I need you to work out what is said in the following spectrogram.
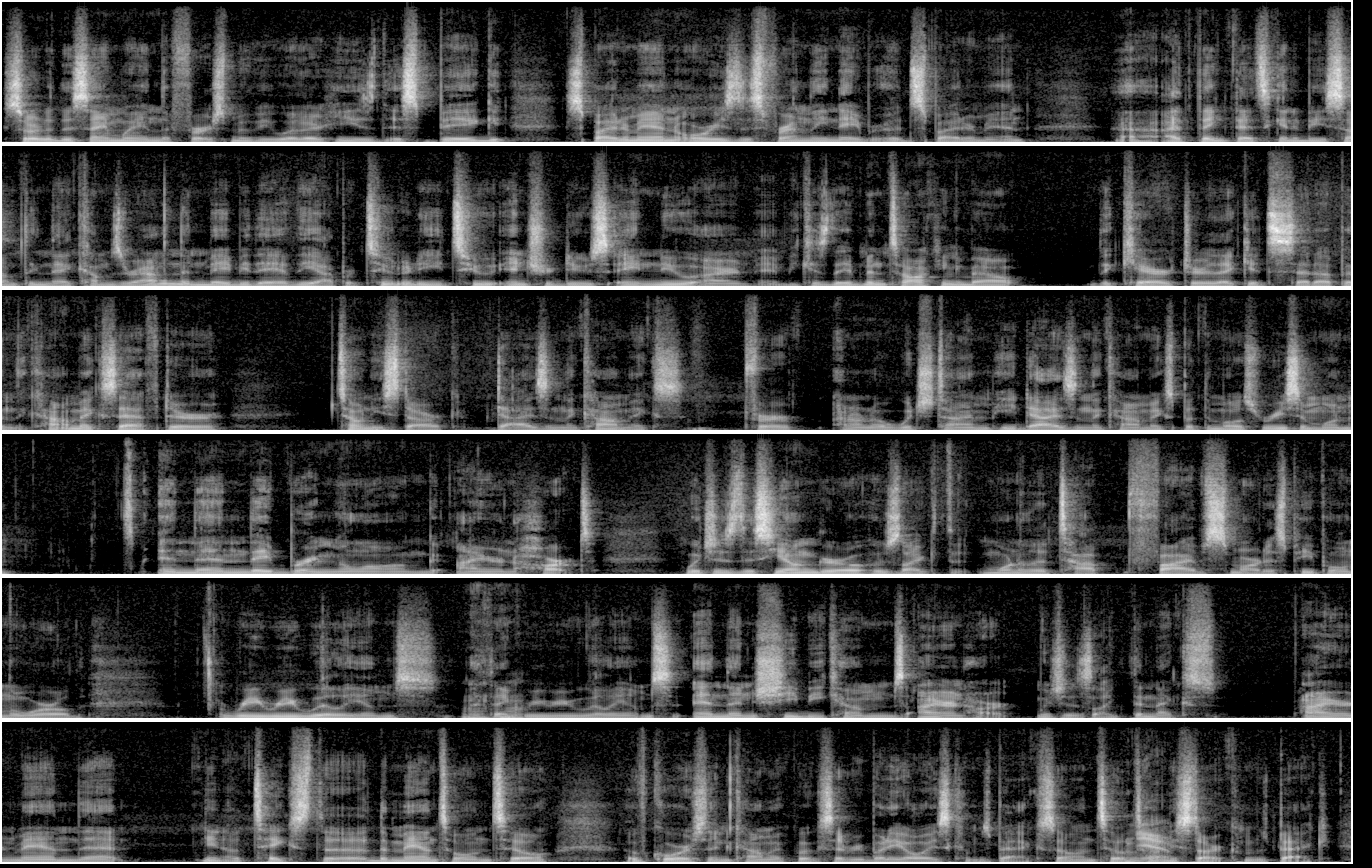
sort of the same way in the first movie, whether he's this big Spider-Man or he's this friendly neighborhood Spider-Man. Uh, I think that's going to be something that comes around, and then maybe they have the opportunity to introduce a new Iron Man because they've been talking about the character that gets set up in the comics after Tony Stark dies in the comics for I don't know which time he dies in the comics, but the most recent one. And then they bring along Iron Heart, which is this young girl who's like the, one of the top five smartest people in the world. Riri Williams, I think Riri Williams, and then she becomes Ironheart, which is like the next Iron Man that you know takes the the mantle until, of course, in comic books everybody always comes back. So until Tony Yeah. Stark comes back,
